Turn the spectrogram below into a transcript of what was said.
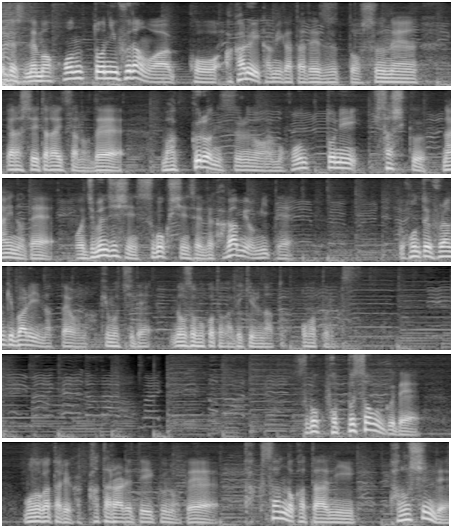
うですね。まあ本当に普段はこう明るい髪型でずっと数年やらせていただいてたので真っ黒にするのはもう本当に久しくないので自分自身すごく新鮮で鏡を見て本当にフランキー・バリーになったような気持ちで臨むことができるなと思っております。すごくポップソングで物語が語られていくのでたくさんの方に楽しんで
